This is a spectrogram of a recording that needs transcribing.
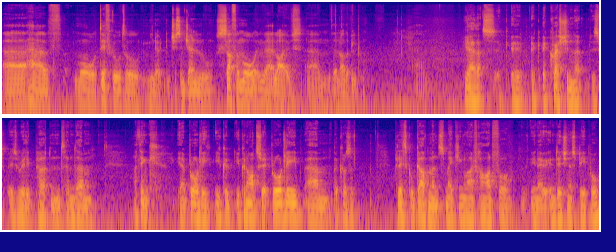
uh, have more difficult or you know just in general suffer more in their lives um, than other people? Um, Yeah, that's a, a, a question that is, is really pertinent, and um, I think you know, broadly you could you can answer it broadly um, because of political governments making life hard for you know indigenous people.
